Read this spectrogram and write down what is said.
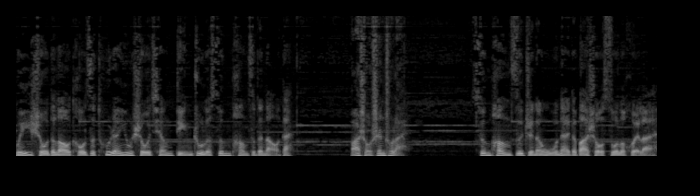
为首的老头子突然用手枪顶住了孙胖子的脑袋，把手伸出来。孙胖子只能无奈的把手缩了回来。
